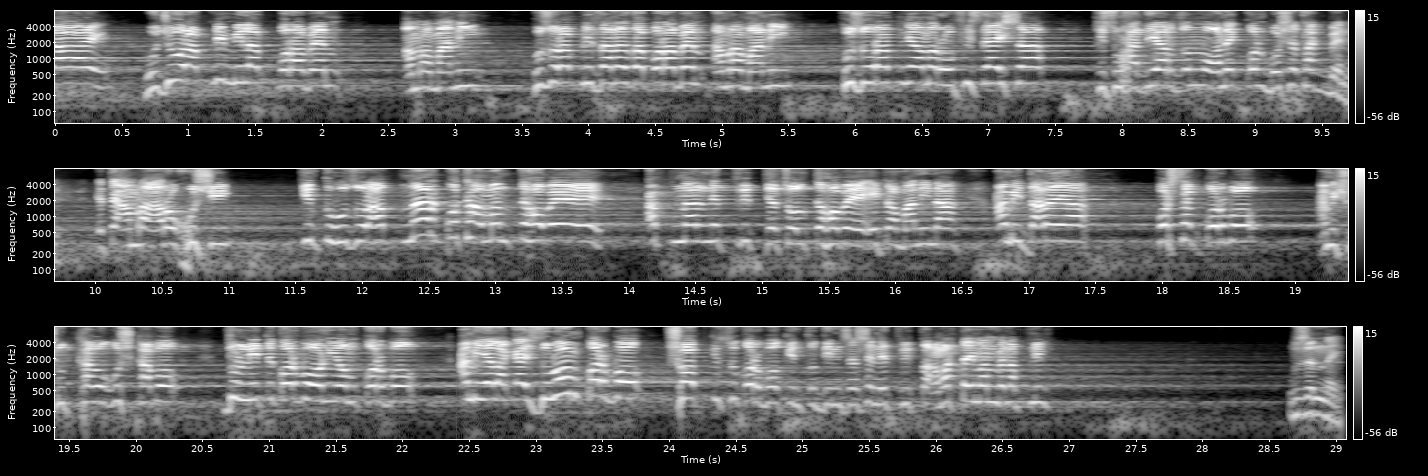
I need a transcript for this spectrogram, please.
চায়, হুজুর আপনি মিলাদ পড়াবেন, আমরা মানি। হুজুর আপনি জানাজা পড়াবেন, আমরা মানি। হুজুর আপনি আমার অফিসে আইসা কিছু হাদিয়ার জন্য অনেকক্ষণ বসে থাকবেন, এতে আমরা আরও খুশি। কিন্তু হুজুর, আপনার কথা মানতে হবে, আপনার নেতৃত্বে চলতে হবে, এটা মানি না। আমি দাঁড়ায়া প্রস্তাব করব, আমি সুদ খাব, ঘুষ খাব, দুর্নীতি করব, অনিয়ম করব, আমি এলাকায় জুলুম করব, সব কিছু করব, কিন্তু দিন শেষে নেতৃত্ব আমারটাই মানবেন আপনি। বুঝেন নাই?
